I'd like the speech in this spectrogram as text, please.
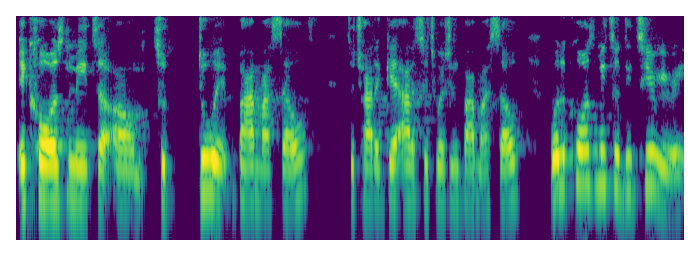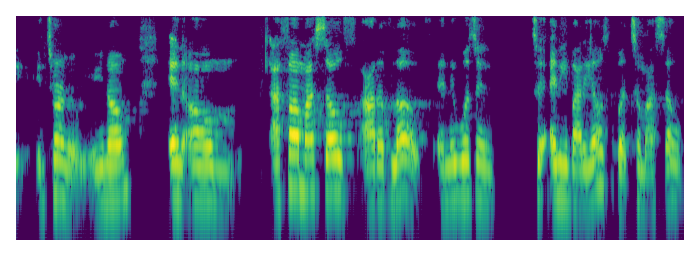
It caused me to um, to do it by myself, to try to get out of situations by myself. Well, it caused me to deteriorate internally, you know. And um, I found myself out of love, and it wasn't to anybody else but to myself.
